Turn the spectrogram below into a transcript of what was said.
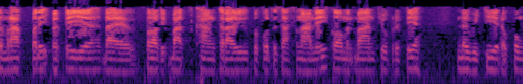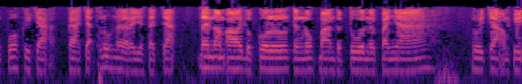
សម្រាប់បរិបទាដែលប្រតិបត្តិខាងក្រៅពុទ្ធសាសនានេះក៏មិនបានជួបប្រទះនៅវិជាដ៏ពងពោះគឺចាការចាក់ធ្លុះនៅអរិយសច្ចៈ ដែលនាំឲ្យបុគ្គលទាំងនោះបានទទួលនៅបញ្ញារួចចាកអំពី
